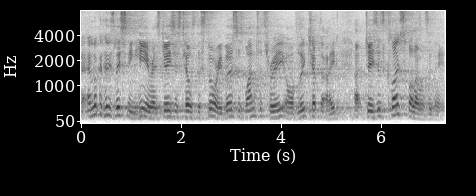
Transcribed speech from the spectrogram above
And look at who's listening here as Jesus tells the story. Verses 1 to 3 of Luke chapter 8, uh, Jesus' close followers are there.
